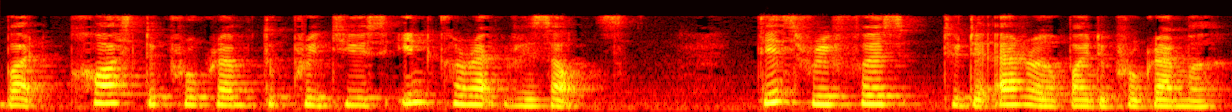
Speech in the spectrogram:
but cause the program to produce incorrect results. This refers to the error by the programmer.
